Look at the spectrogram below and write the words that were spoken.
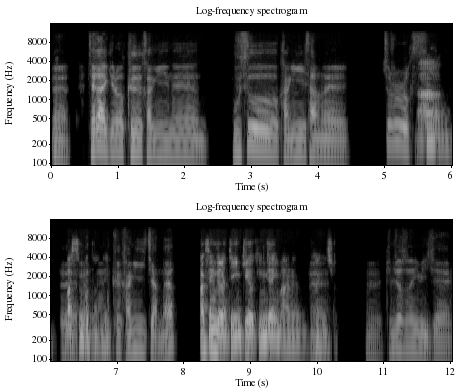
네. 제가 알기로 그 강의는 우수 강의상을 쭈루룩 아, 그 맞습니다. 네. 그 강의이지 않나요? 학생들한테 인기가 굉장히 많은 네. 강의죠. 그 김지선 선생님이 이제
